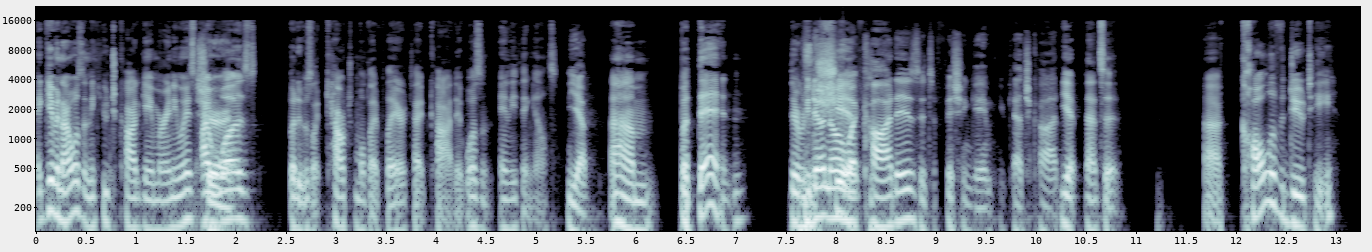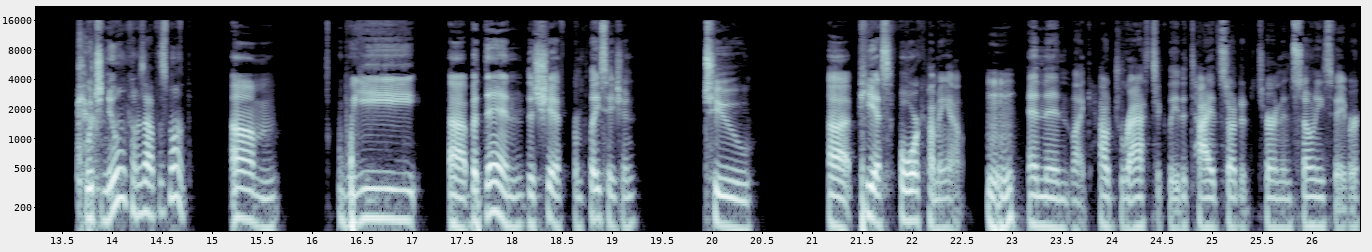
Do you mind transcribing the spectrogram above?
given I wasn't a huge COD gamer anyways. Sure. I was, but it was like couch multiplayer type COD. It wasn't anything else. Yep. Um, but then there If was you a don't know what. COD is, it's a fishing game. You catch COD. Yep, that's it. Uh, Call of Duty, which new one comes out this month. Um, we, uh, but then the shift from PlayStation to uh, PS4 coming out, Mhm. and then like how drastically the tide started to turn in Sony's favor,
